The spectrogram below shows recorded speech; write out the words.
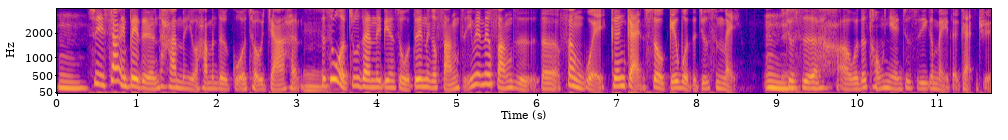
嗯，嗯，所以上一辈的人他们有他们的国仇家恨。嗯、可是我住在那边的时候，我对那个房子，因为那个房子的氛围跟感受给我的就是美。嗯，就是呃，我的童年就是一个美的感觉，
